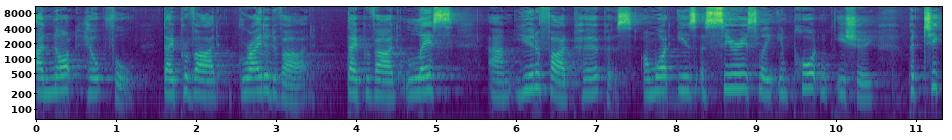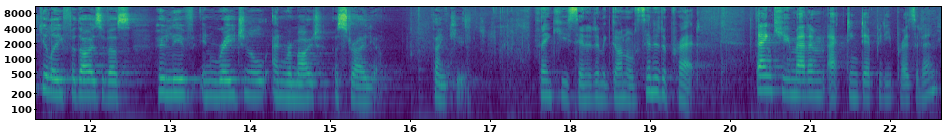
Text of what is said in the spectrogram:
are not helpful. They provide greater divide. They provide less um, unified purpose on what is a seriously important issue, particularly for those of us who live in regional and remote Australia. Thank you. Thank you, Senator McDonald. Senator Pratt. Thank you, Madam Acting Deputy President.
